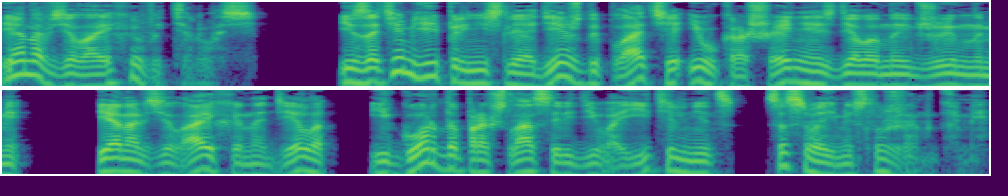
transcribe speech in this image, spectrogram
и она взяла их и вытерлась и затем ей принесли одежды, платья и украшения, сделанные джиннами, и она взяла их и надела, и гордо прошла среди воительниц со своими служанками.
